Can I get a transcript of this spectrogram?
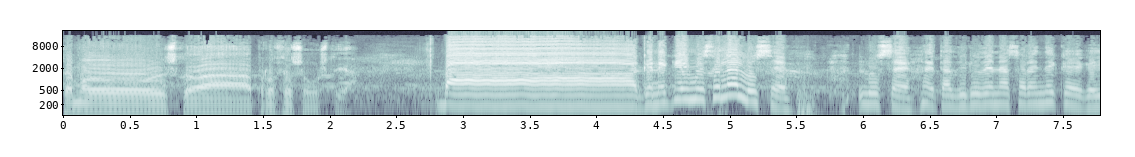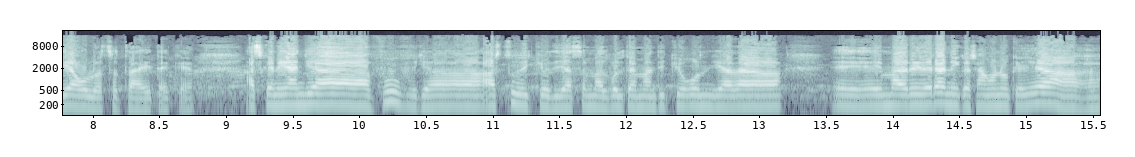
zemoz doa prozesu guztia. Ba, genekien bezala luze, luze, eta dirudena oraindik gehiago lotzota daiteke. Azkenean ja, fu, ja, astu ditu dira zenbat buelta eman ditugun ja da e, Madridera, nik esango nuke ja,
